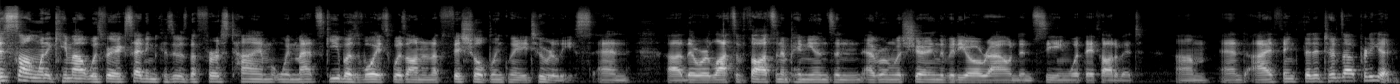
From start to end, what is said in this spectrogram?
this song, when it came out, was very exciting because it was the first time when Matt Skiba's voice was on an official Blink 182 release. And uh, there were lots of thoughts and opinions, and everyone was sharing the video around and seeing what they thought of it. Um, and I think that it turns out pretty good.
